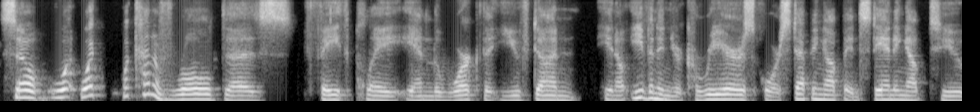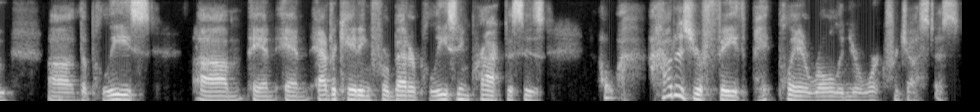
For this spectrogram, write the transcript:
So, what what what kind of role does faith play in the work that you've done? You know, even in your careers or stepping up and standing up to uh, the police um, and and advocating for better policing practices. How does your faith p- play a role in your work for justice?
